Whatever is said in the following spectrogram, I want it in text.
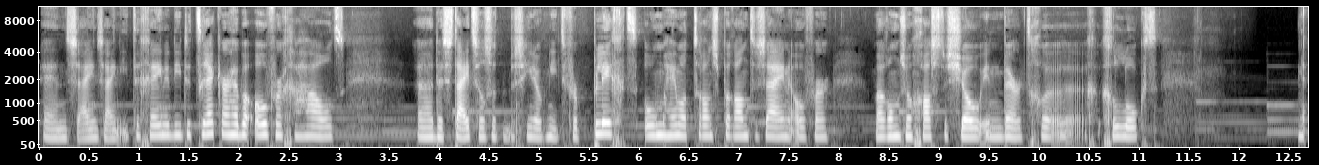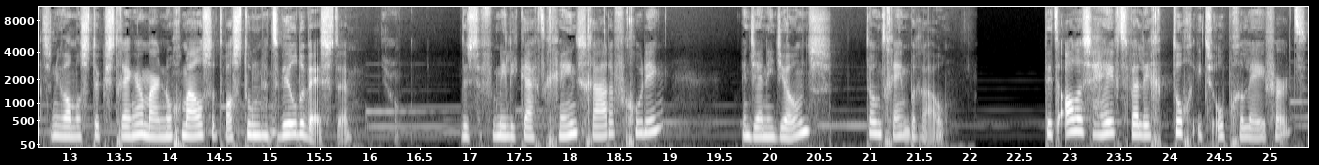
En zijn zij niet degene die de trekker hebben overgehaald? Eh, destijds was het misschien ook niet verplicht om helemaal transparant te zijn over waarom zo'n gastenshow in werd ge- gelokt. Ja, het is nu allemaal een stuk strenger, maar nogmaals, het was toen het Wilde Westen. Ja. Dus de familie krijgt geen schadevergoeding en Jenny Jones toont geen berouw. Dit alles heeft wellicht toch iets opgeleverd,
